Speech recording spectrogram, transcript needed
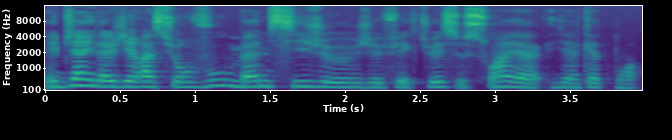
eh bien il agira sur vous, même si j'ai effectué ce soin il y a, il y a 4 mois.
